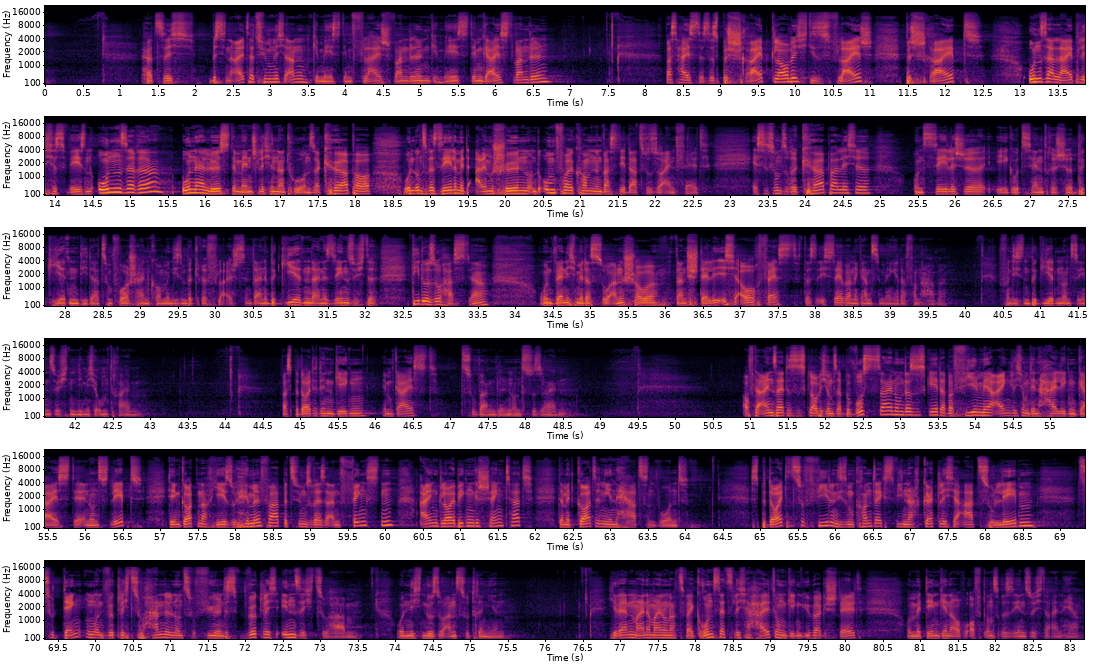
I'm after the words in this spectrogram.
Hört sich ein bisschen altertümlich an, gemäß dem Fleisch wandeln, gemäß dem Geist wandeln. Was heißt es? Es beschreibt, glaube ich, dieses Fleisch beschreibt unser leibliches Wesen, unsere unerlöste menschliche Natur, unser Körper und unsere Seele mit allem Schönen und Unvollkommenen, was dir dazu so einfällt. Es ist unsere körperliche und seelische, egozentrische Begierden, die da zum Vorschein kommen in diesem Begriff Fleisch, sind deine Begierden, deine Sehnsüchte, die du so hast, ja. Und wenn ich mir das so anschaue, dann stelle ich auch fest, dass ich selber eine ganze Menge davon habe. Von diesen Begierden und Sehnsüchten, die mich umtreiben. Was bedeutet hingegen im Geist zu wandeln und zu sein? Auf der einen Seite ist es, glaube ich, unser Bewusstsein, um das es geht, aber vielmehr eigentlich um den Heiligen Geist, der in uns lebt, den Gott nach Jesu Himmelfahrt beziehungsweise an Pfingsten allen Gläubigen geschenkt hat, damit Gott in ihren Herzen wohnt. Es bedeutet so viel in diesem Kontext wie nach göttlicher Art zu leben, zu denken und wirklich zu handeln und zu fühlen, das wirklich in sich zu haben und nicht nur so anzutrainieren. Hier werden meiner Meinung nach zwei grundsätzliche Haltungen gegenübergestellt und mit denen gehen auch oft unsere Sehnsüchte einher.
